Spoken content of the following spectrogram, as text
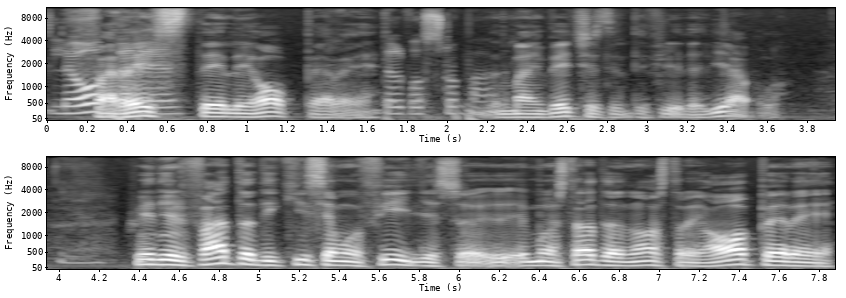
le opere fareste le opere, del vostro padre. ma invece siete figli del diavolo. Yeah. Quindi il fatto di chi siamo figli è mostrato dalle nostre opere,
